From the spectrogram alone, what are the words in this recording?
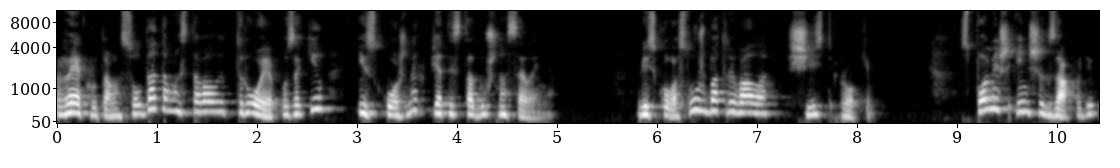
Рекрутами-солдатами ставали троє козаків із кожних 500 душ населення. Військова служба тривала 6 років. З-поміж інших заходів,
